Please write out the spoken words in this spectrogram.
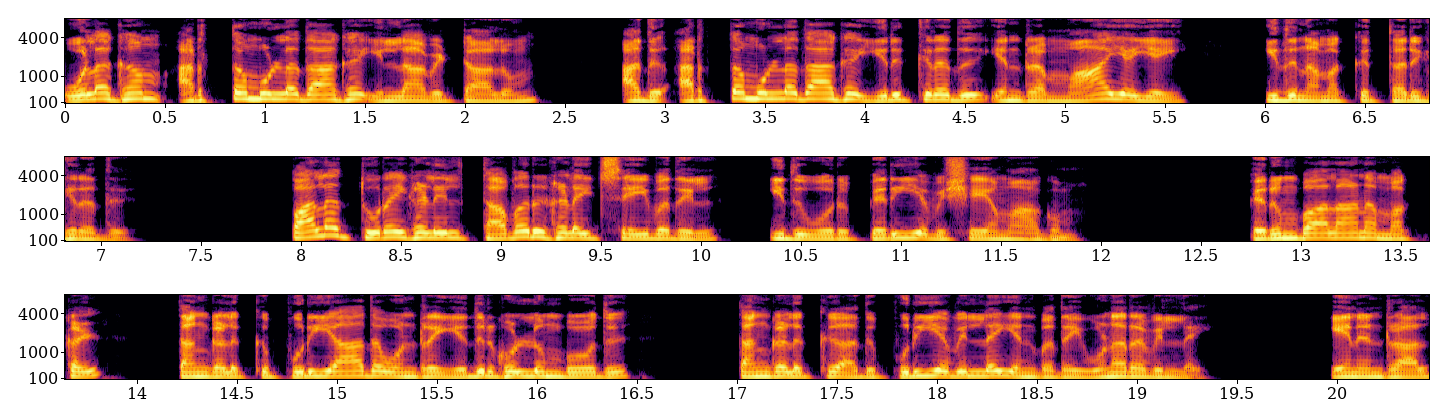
உலகம் அர்த்தமுள்ளதாக இல்லாவிட்டாலும் அது அர்த்தமுள்ளதாக இருக்கிறது என்ற மாயையை இது நமக்குத் தருகிறது. பல துறைகளில் தவறுகளைச் செய்வதில் இது ஒரு பெரிய விஷயமாகும். பெரும்பாலான மக்கள் தங்களுக்கு புரியாத ஒன்றை எதிர்கொள்ளும்போது தங்களுக்கு அது புரியவில்லை என்பதை உணரவில்லை. ஏனென்றால்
